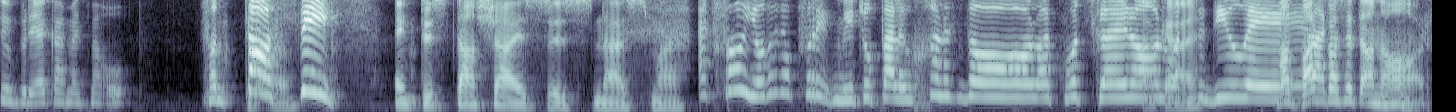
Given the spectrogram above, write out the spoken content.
Toe breek hy met my op. fantasties. En toe Tasha is soos nou smy. Ek vra heeltyd ook vir Mitchell Pelle, hoe gaan dit met haar? Like what's going on? Okay. What's the deal there? Maar wat Like, was dit aan haar?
